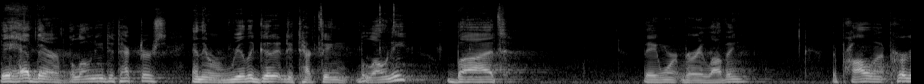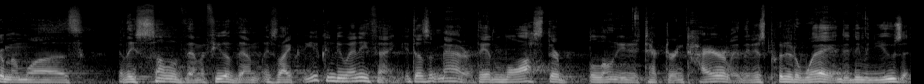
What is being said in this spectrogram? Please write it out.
They had their baloney detectors, and they were really good at detecting baloney, but they weren't very loving. The problem at Pergamum was, at least some of them, a few of them, is like, you can do anything. It doesn't matter. They had lost their baloney detector entirely. They just put it away and didn't even use it.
